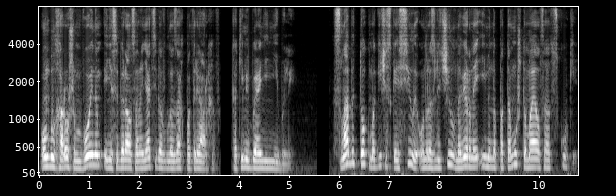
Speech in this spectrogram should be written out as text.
Он был хорошим воином и не собирался ронять себя в глазах патриархов, какими бы они ни были. Слабый ток магической силы он различил, наверное, именно потому, что маялся от скуки.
